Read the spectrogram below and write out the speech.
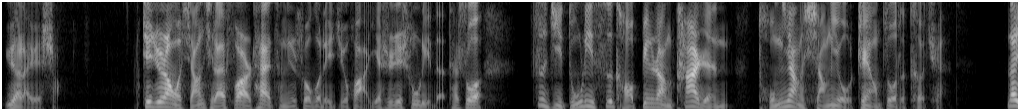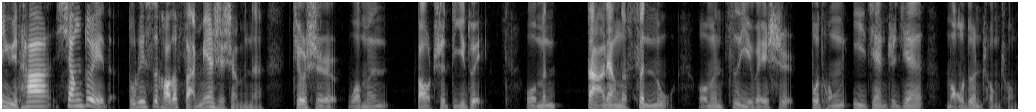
越来越少。这就让我想起来伏尔泰曾经说过的一句话，也是这书里的，他说自己独立思考，并让他人同样享有这样做的特权。那与他相对的独立思考的反面是什么呢？就是我们保持敌对，我们。大量的愤怒，我们自以为是，不同意见之间矛盾重重。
